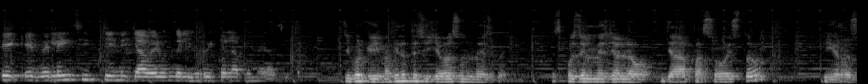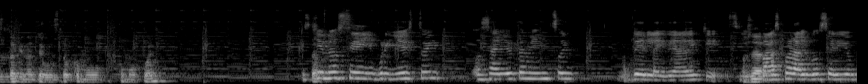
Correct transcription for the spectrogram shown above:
de que de ley sí tiene que haber un deli rico en la primera cita. sí, porque imagínate si llevas un mes, güey. Después del mes ya lo ya pasó esto y resulta que no te gustó cómo, cómo fue. Es que no sé, porque yo estoy, o sea, yo también soy de la idea de que si O sea, vas para algo serio,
